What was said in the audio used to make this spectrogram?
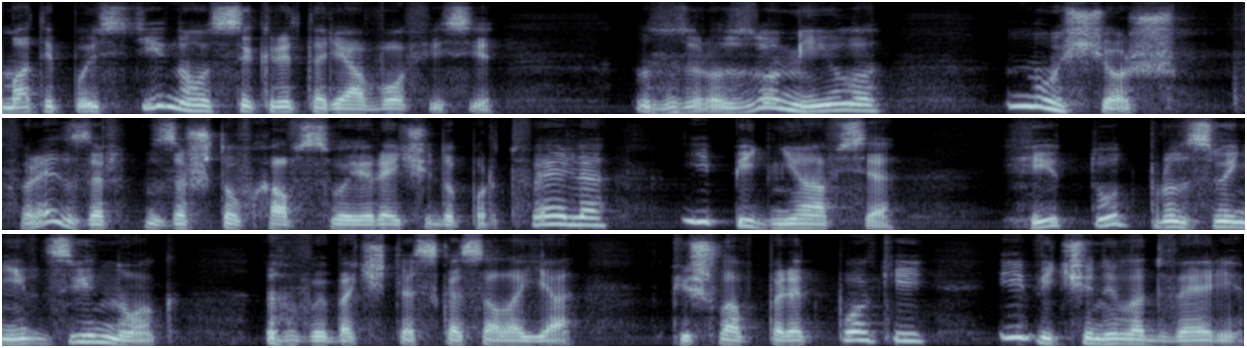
мати постійного секретаря в офісі. Зрозуміло. Ну що ж, Фрезер заштовхав свої речі до портфеля і піднявся. І тут прозвенів дзвінок. Вибачте, сказала я, пішла в передпокій і відчинила двері.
